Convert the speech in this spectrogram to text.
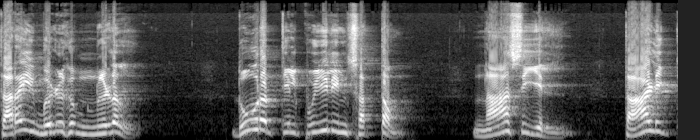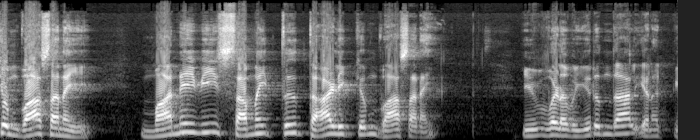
தரை மெழுகும் நிழல் தூரத்தில் குயிலின் சத்தம் நாசியில் தாளிக்கும் வாசனை மனைவி சமைத்து தாளிக்கும் வாசனை. இவ்வளவு இருந்தால் எனக்கு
